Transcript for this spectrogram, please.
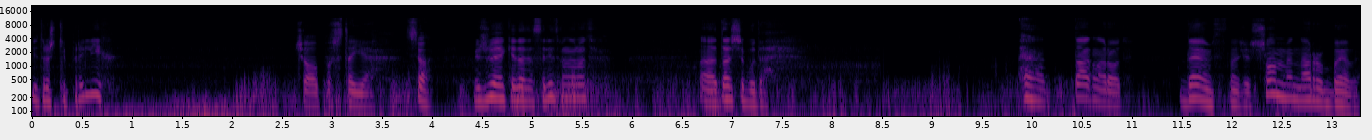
і трошки приліг. Чого повстає. Все, біжу я кидати селітру народ. А, далі буде. Так, народ. Дивимося, значить, що ми наробили.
